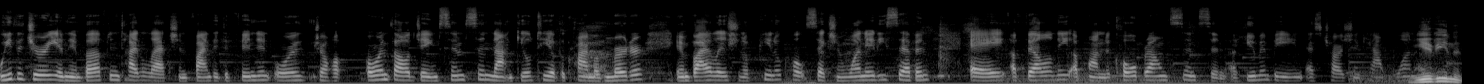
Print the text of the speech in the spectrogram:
We, the jury, in the above entitled action, find the defendant Orenthal James Simpson not guilty of the crime of murder in violation of Penal Code Section 187A, a felony upon Nicole Brown Simpson, a human being, as charged in count one Niewinny.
